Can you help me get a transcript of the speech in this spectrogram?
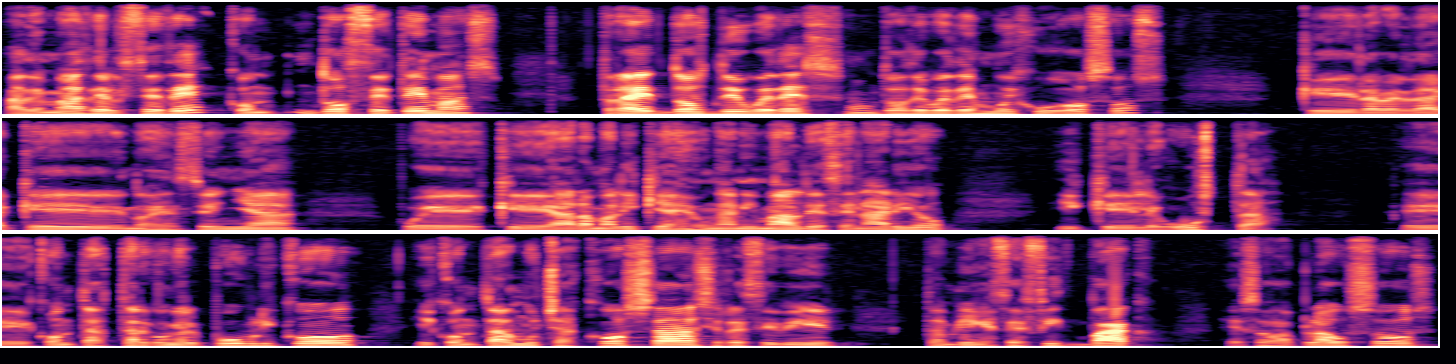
además del CD, con 12 temas, trae dos DVDs, dos DVDs muy jugosos, que la verdad que nos enseña pues que Ara Malikia es un animal de escenario y que le gusta eh, contactar con el público y contar muchas cosas y recibir también ese feedback, esos aplausos,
